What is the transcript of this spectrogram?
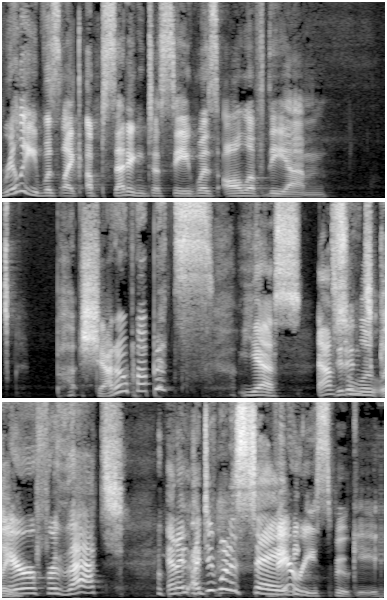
really was like upsetting to see was all of the um, pu- shadow puppets. Yes, absolutely. Didn't care for that. And I, I did want to say Very spooky.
